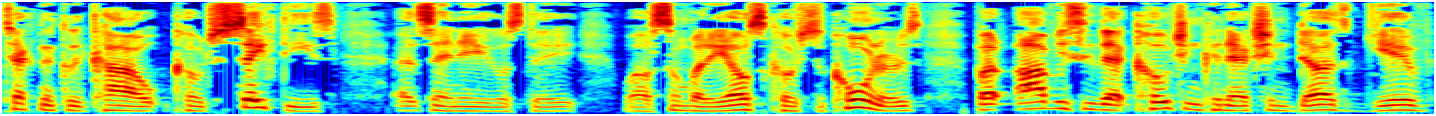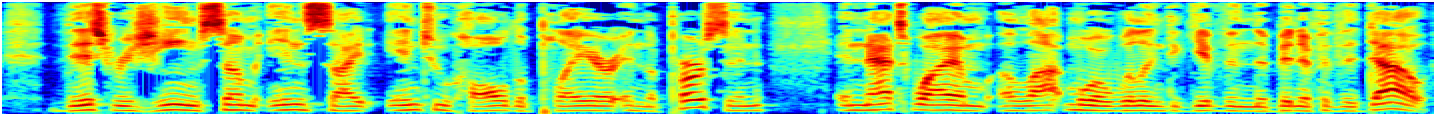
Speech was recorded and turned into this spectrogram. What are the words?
technically, Kyle coached safeties at San Diego State while somebody else coached the corners, but obviously that coaching connection does give this regime some insight into Hall, the player and the person, and that's why I'm a lot more willing to give them the benefit of the doubt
